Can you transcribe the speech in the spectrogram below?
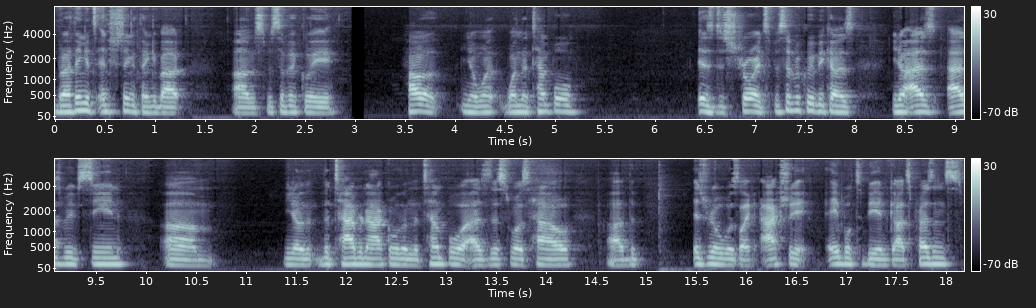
But I think it's interesting to think about um, specifically how you know when when the temple is destroyed, specifically because you know as as we've seen, um, you know the, the tabernacle and the temple as this was how uh, the Israel was like actually able to be in God's presence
